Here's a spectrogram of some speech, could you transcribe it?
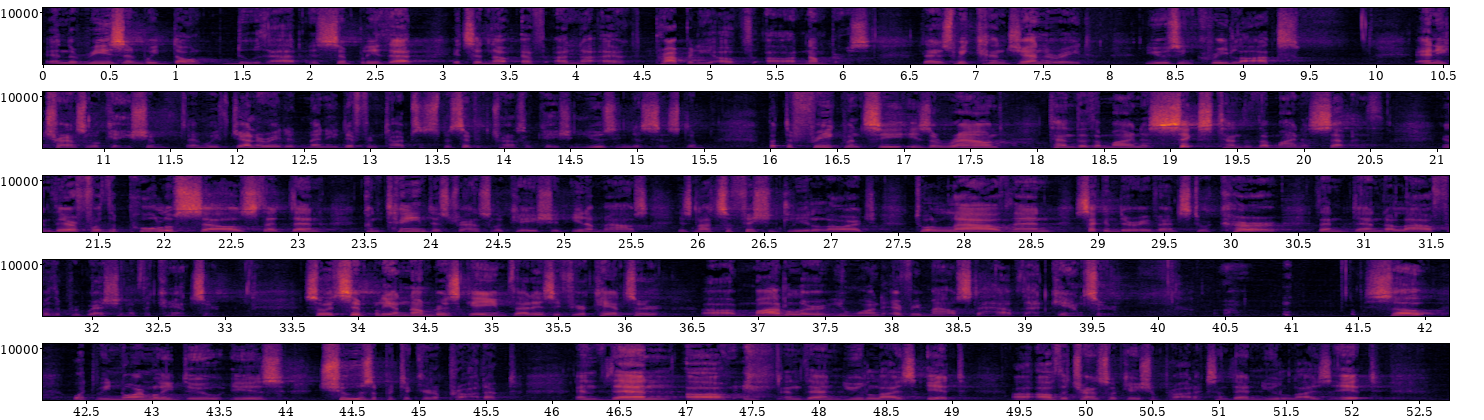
And the reason we don't do that is simply that it's a, a, a, property of uh, numbers. That is, we can generate using Cre-Lox any translocation, and we've generated many different types of specific translocation using this system, but the frequency is around 10 to the minus 6, 10 to the minus 7th. And therefore, the pool of cells that then contain this translocation in a mouse is not sufficiently large to allow then secondary events to occur, then, then allow for the progression of the cancer. So it's simply a numbers game. That is, if you're a cancer uh, modeler, you want every mouse to have that cancer. So, what we normally do is choose a particular product and then, uh, and then utilize it uh, of the translocation products and then utilize it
